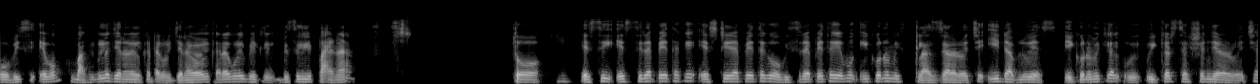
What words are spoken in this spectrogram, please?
ওবিসি এবং বাকিগুলো জেনারেল ক্যাটেগরি। জেনারেল ক্যাটেগরি বেসি বেসিক্যালি পায় না। তো এসসি এসসিরা পেয়ে থাকে, এসটিরা পেয়ে থাকে, ওবিসিরা পেয়ে থাকে এবং ইকোনমিক ক্লাস যারা রয়েছে EWS economical we weaker section যারা রয়েছে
